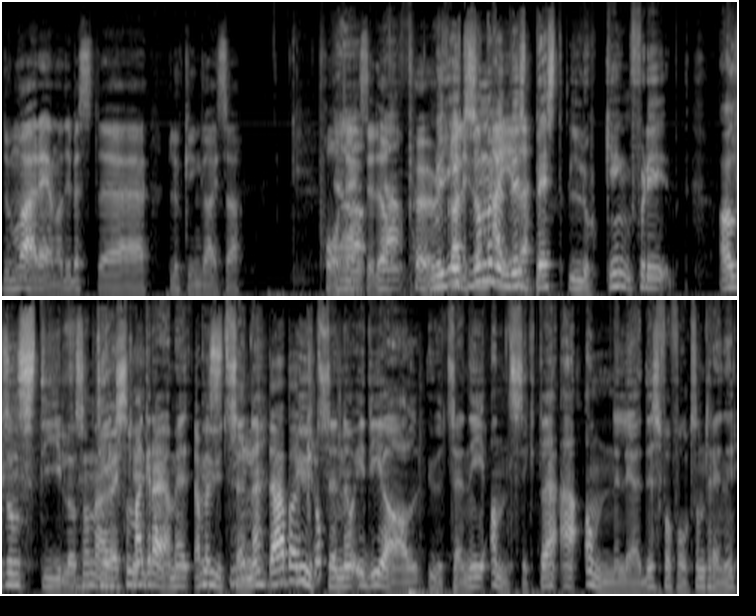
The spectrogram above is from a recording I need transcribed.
Du må være en av de beste looking guysa på Ja, treningsstudio ja. før du kan ikke liksom eie nødvendigvis best looking, fordi all sånn stil og sånn er Det som er greia med Ja, utseende det. Utseende og idealutseende i ansiktet er annerledes for folk som trener.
